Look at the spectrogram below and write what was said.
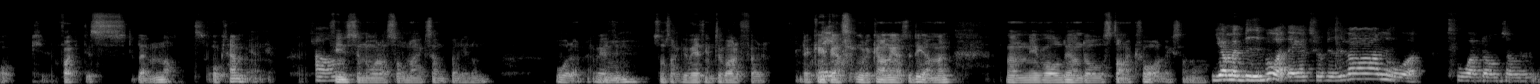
och faktiskt lämnat och hem igen. Ja. Finns det några sådana exempel genom åren? Jag vet, mm. Som sagt, jag vet inte varför. Det kan ju finnas olika anledningar till det men, men ni valde ändå att stanna kvar. Liksom. Ja men vi båda, jag tror vi var nog två av dem som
